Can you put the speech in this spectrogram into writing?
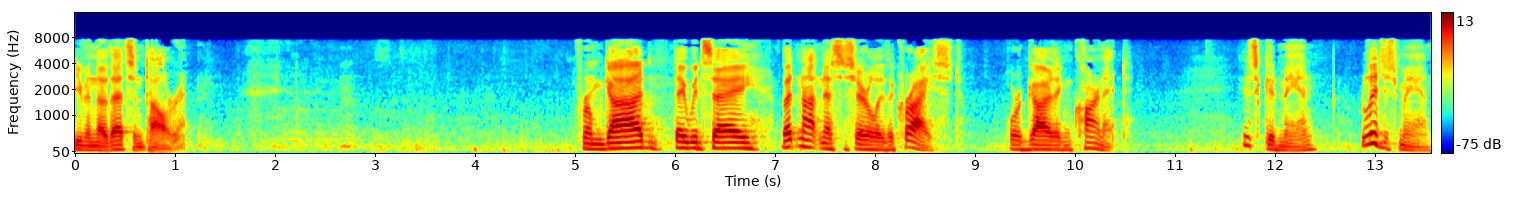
even though that's intolerant. From God, they would say, but not necessarily the Christ or God incarnate. He was a good man, religious man.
